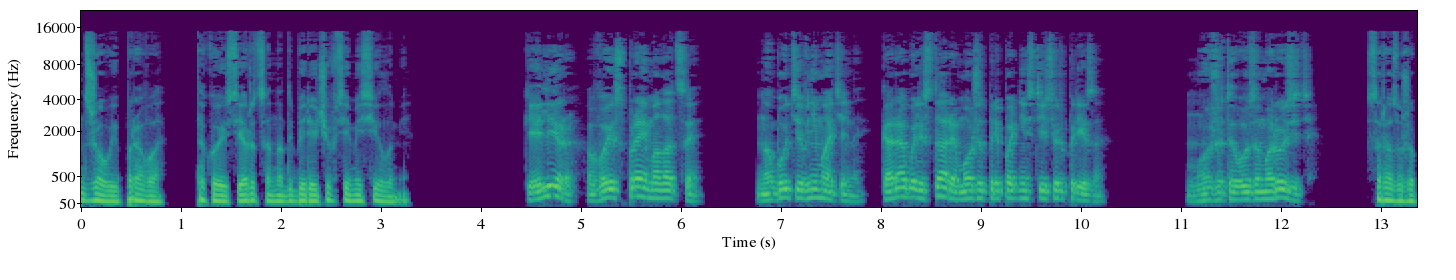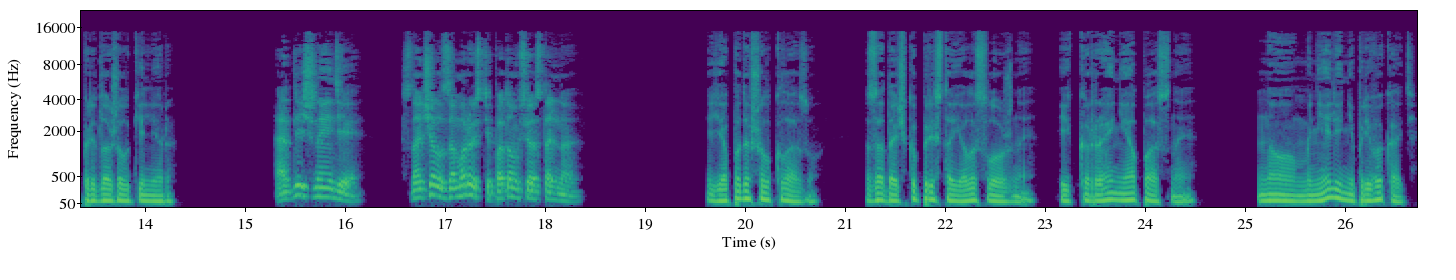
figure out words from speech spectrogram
Джоуи права. Такое сердце надо беречь всеми силами. «Келлир, вы с Прей молодцы. Но будьте внимательны, корабль старый может преподнести сюрпризы». «Может его заморозить?» Сразу же предложил Келлир. «Отличная идея. Сначала заморозьте, потом все остальное». Я подошел к лазу. Задачка предстояла сложная и крайне опасная. Но мне ли не привыкать?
